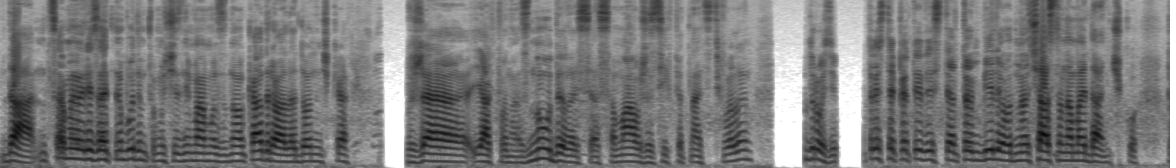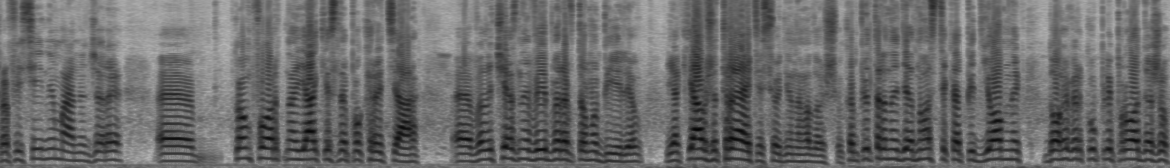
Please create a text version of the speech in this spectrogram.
Да, ну це ми вирізати не будемо, тому що знімаємо з одного кадру, але донечка вже як вона знудилася сама вже цих 15 хвилин. Друзі, 350 автомобілів одночасно на майданчику. Професійні менеджери, е, комфортне, якісне покриття, величезний вибір автомобілів. Як я вже третє сьогодні наголошую. Комп'ютерна діагностика, підйомник, договір куплі-продажу.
